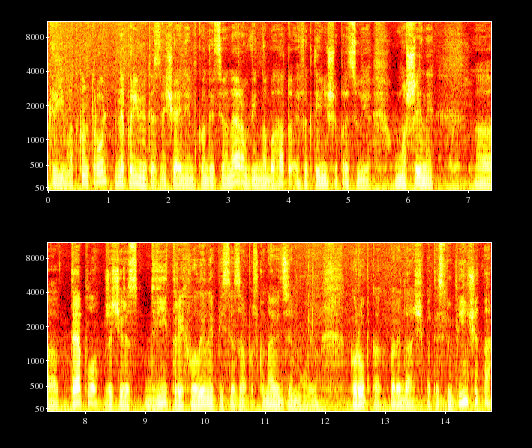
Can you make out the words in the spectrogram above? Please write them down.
клімат-контроль. Не порівнюйте з звичайним кондиціонером, він набагато ефективніше працює. У машини тепло вже через 2-3 хвилини після запуску, навіть зимою. Коробка передач п'ятиступінчата,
